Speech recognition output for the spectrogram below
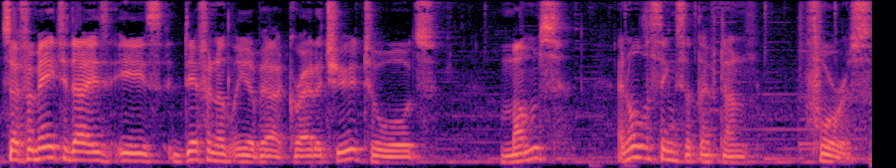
So, for me, today is definitely about gratitude towards mums and all the things that they've done for us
